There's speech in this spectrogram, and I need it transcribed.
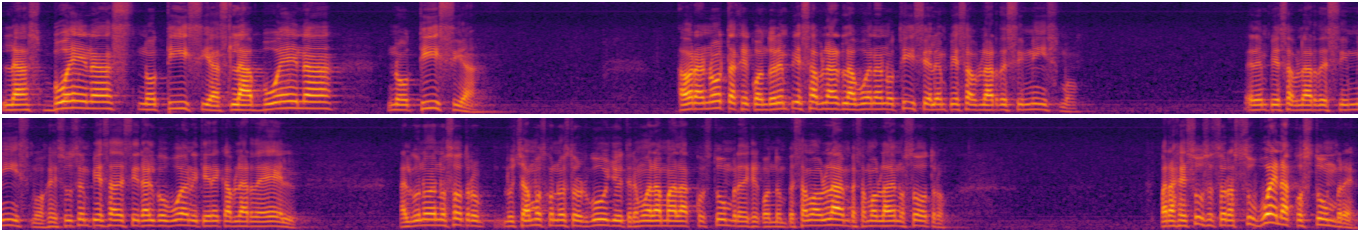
las buenas noticias, la buena noticia. Ahora nota que cuando él empieza a hablar la buena noticia, él empieza a hablar de sí mismo. Él empieza a hablar de sí mismo. Jesús empieza a decir algo bueno y tiene que hablar de él. Algunos de nosotros luchamos con nuestro orgullo y tenemos la mala costumbre de que cuando empezamos a hablar, empezamos a hablar de nosotros. Para Jesús eso era su buena costumbre.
